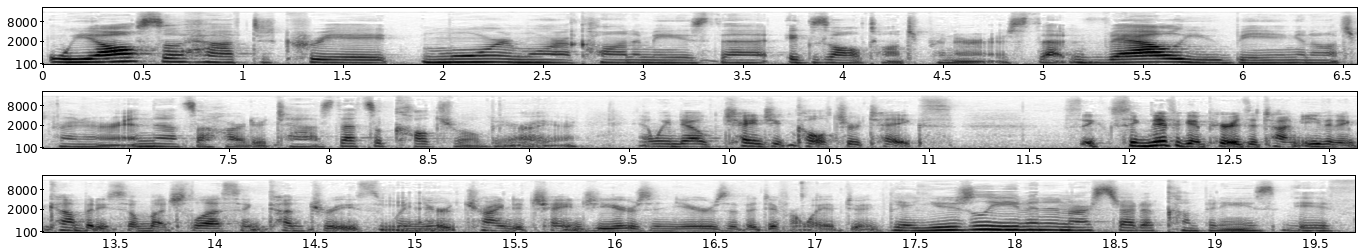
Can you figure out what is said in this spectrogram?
we also have to create more and more economies that exalt entrepreneurs, that value being an entrepreneur, and that's a harder task. That's a cultural barrier. Right. And we know changing culture takes significant periods of time, even in companies, so much less in countries yeah. when you're trying to change years and years of a different way of doing things. Yeah, usually even in our startup companies, mm-hmm. if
